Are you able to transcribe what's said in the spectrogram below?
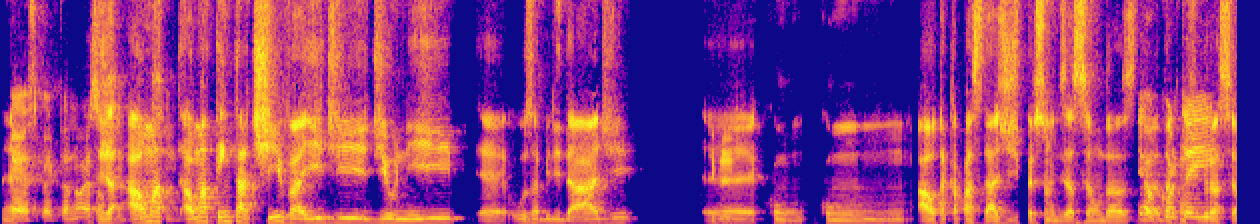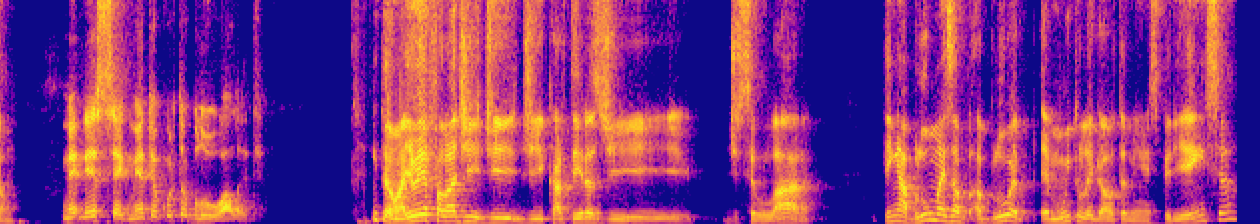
Né? É, a Spectre não é Ou seja, há uma, assim. há uma tentativa aí de, de unir é, usabilidade é, com, com alta capacidade de personalização das, da, da, configuração. nesse segmento eu curto o Blue Wallet. Então, aí eu ia falar de, de, de carteiras de, de celular. Tem a Blue, mas a, a Blue é, é muito legal também a experiência,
